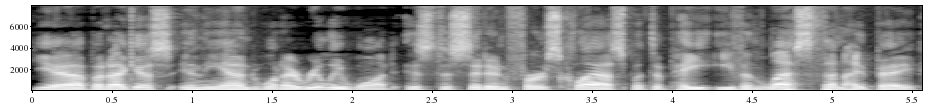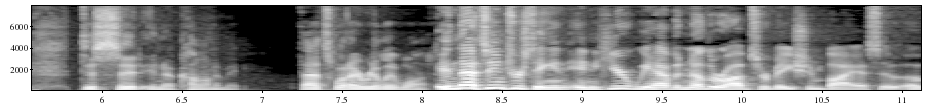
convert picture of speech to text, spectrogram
Yeah, but I guess in the end, what I really want is to sit in first class, but to pay even less than I pay to sit in economy. That's what I really want. And that's interesting. And, and here we have another observation bias. Uh,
